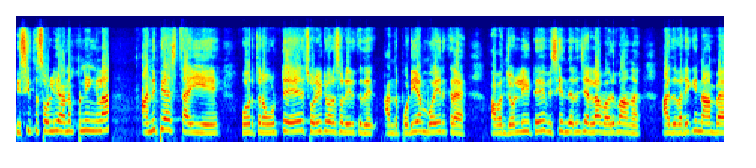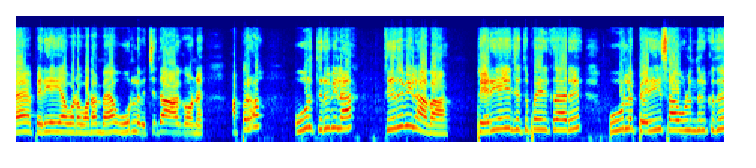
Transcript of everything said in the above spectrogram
விஷயத்த சொல்லி அனுப்புனீங்களா? அனுப்பியாச்சு தாயே? ஒருத்தனை விட்டு சொல்லிட்டு வர சொல்லியிருக்குது. அந்த பொடியன் போயிருக்கிறேன் அவன் சொல்லிட்டு விஷயம் தெரிஞ்சு எல்லாம் வருவாங்க. அது வரைக்கும் நாம் பெரியய்யாவோட உடம்ப ஊரில் வச்சு தான் ஆகணும். அப்புறம் ஊர் திருவிழா? திருவிழாவா? பெரியையும் செத்து போயிருக்கிறாரு. ஊர்ல பெரிய சாவு விழுந்திருக்குது.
